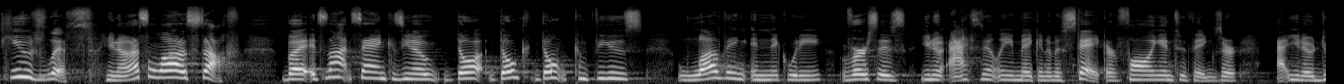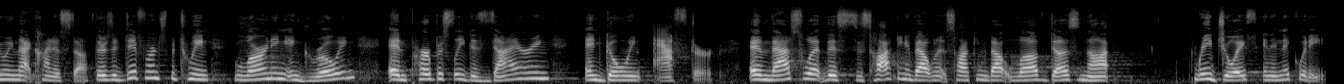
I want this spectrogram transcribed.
huge list. You know, that's a lot of stuff. But it's not saying because you know don't don't don't confuse loving iniquity versus you know accidentally making a mistake or falling into things or uh, you know doing that kind of stuff. There's a difference between learning and growing and purposely desiring and going after. And that's what this is talking about when it's talking about love does not rejoice in iniquity.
